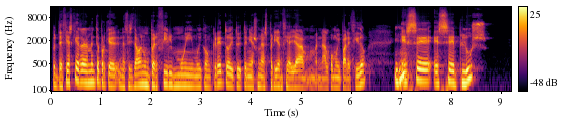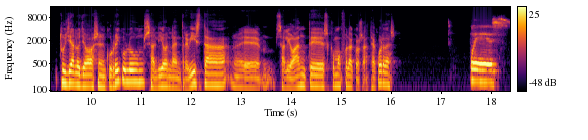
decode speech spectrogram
pues decías que realmente porque necesitaban un perfil muy, muy concreto y tú tenías una experiencia ya en algo muy parecido. ese, ese plus, tú ya lo llevabas en el currículum, salió en la entrevista, eh, salió antes, ¿cómo fue la cosa? ¿Te acuerdas? Pues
